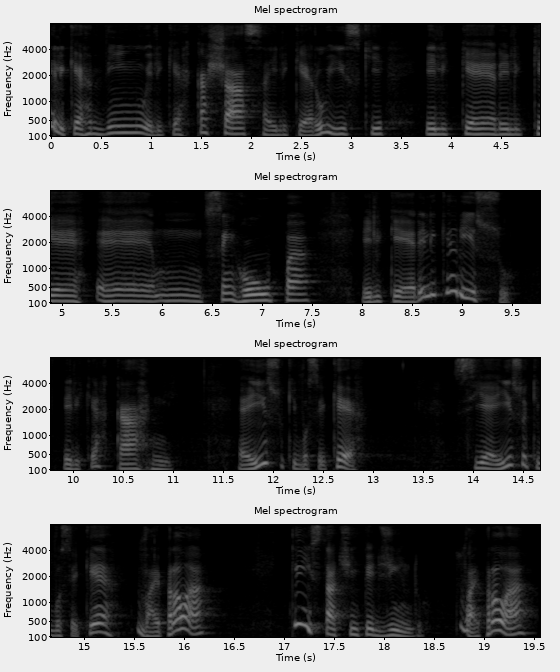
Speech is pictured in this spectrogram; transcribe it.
Ele quer vinho, ele quer cachaça, ele quer uísque, ele quer, ele quer é, um sem roupa, ele quer, ele quer isso, ele quer carne. É isso que você quer? Se é isso que você quer, vai para lá. Quem está te impedindo? Vai para lá.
